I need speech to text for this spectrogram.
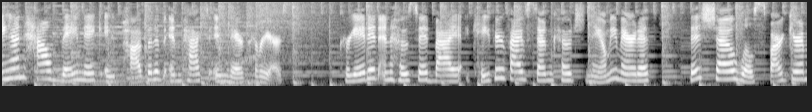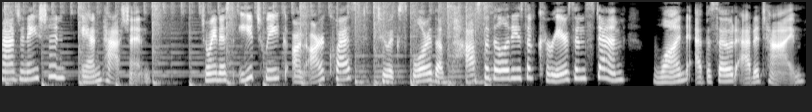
and how they make a positive impact in their careers. Created and hosted by K 5 STEM coach Naomi Meredith, this show will spark your imagination and passions. Join us each week on our quest to explore the possibilities of careers in STEM, one episode at a time.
